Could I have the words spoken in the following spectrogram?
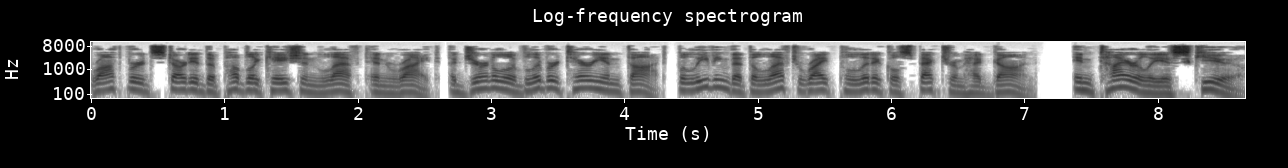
Rothbard started the publication Left and Right, a journal of libertarian thought, believing that the left-right political spectrum had gone entirely askew,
